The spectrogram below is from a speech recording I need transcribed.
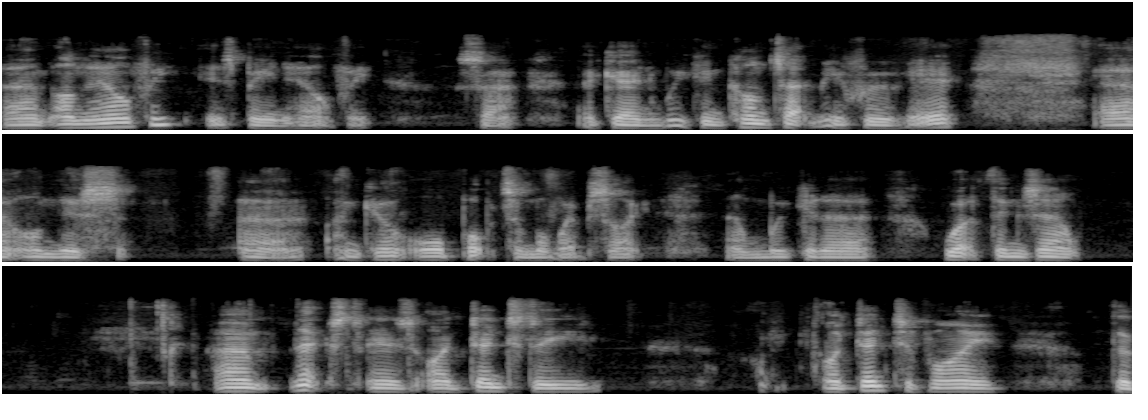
Um, unhealthy is being healthy. So again, we can contact me through here uh, on this uh, anchor or pop to my website, and we can uh, work things out. Um, next is identity. Identify the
